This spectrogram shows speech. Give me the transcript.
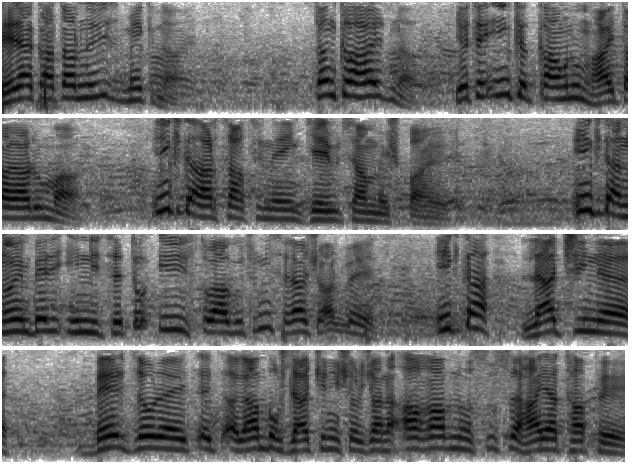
դերակատարներից մեկն է։ Տնկահայրն է։ Եթե ինքը կանգնում հայտարարում է, ինքն է արցախցիներին գերության մեջ պահել։ Ինքն է նոյեմբերի 9-ից հետո իր ստորագրությունից հրաժարվել։ Ինքն է Լաչինը, Բերձորը, այդ ամբողջ Լաչինի շրջանը, Աղավն ու Սուսը հայաթափել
